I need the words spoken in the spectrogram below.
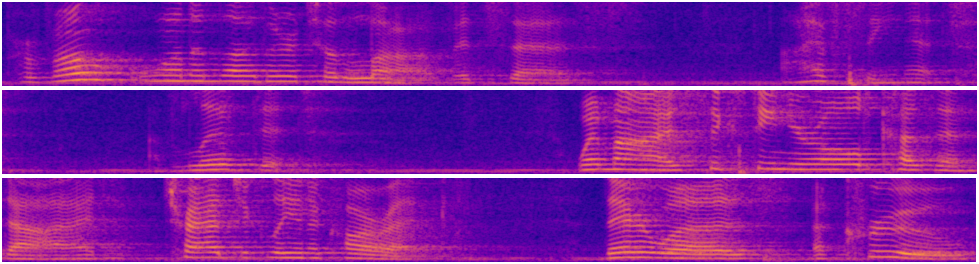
Provoke one another to love, it says. I have seen it, I've lived it. When my 16 year old cousin died tragically in a car wreck, there was a crew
